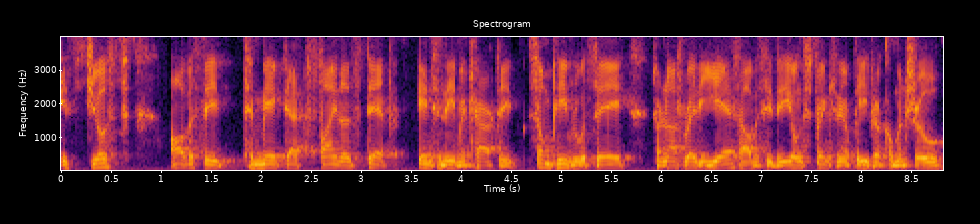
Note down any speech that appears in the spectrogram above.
It's just obviously to make that final step into Liam McCarthy. Some people would say they're not ready yet. Obviously, the young sprinkling of people are coming through.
